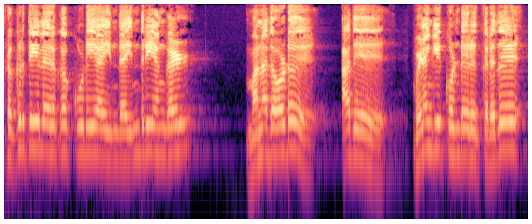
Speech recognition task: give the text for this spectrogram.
பிரகிருத்தியில் இருக்கக்கூடிய இந்த இந்திரியங்கள் மனதோடு அது விளங்கி கொண்டிருக்கிறது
